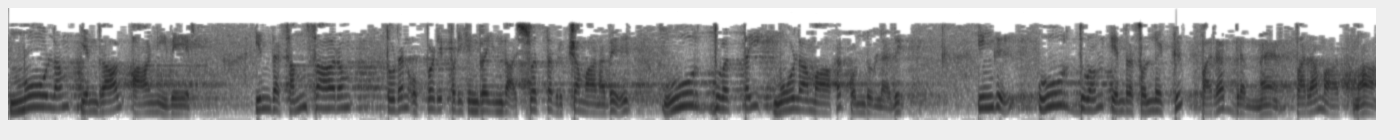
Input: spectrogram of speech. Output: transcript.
மூலம் என்றால் ஆணிவேர். இந்த சம்சாரத்துடன் ஒப்படைப்படுகின்ற இந்த அஸ்வத்த விரக்ஷமானது ஊர்துவத்தை மூலமாக கொண்டுள்ளது. இங்கு ஊர்துவம் என்ற சொல்லுக்கு பரபிரம்ம பரமாத்மா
